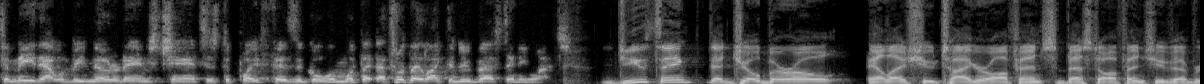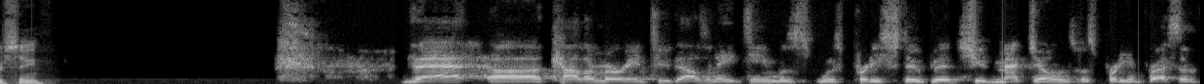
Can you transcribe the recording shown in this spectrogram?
to me, that would be Notre Dame's chances to play physical and what they, that's what they like to do best, anyways. Do you think that Joe Burrow LSU Tiger offense, best offense you've ever seen? That uh, Kyler Murray in 2018 was was pretty stupid. Shoot, Mac Jones was pretty impressive.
